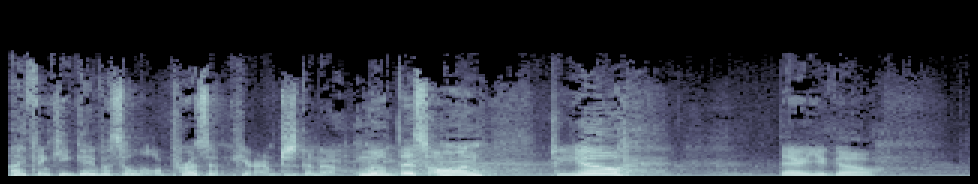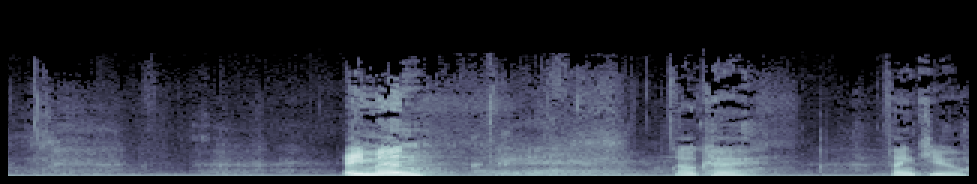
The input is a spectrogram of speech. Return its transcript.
I think he gave us a little present here. I'm just going to move this on to you. There you go. Amen. Okay. Thank you.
